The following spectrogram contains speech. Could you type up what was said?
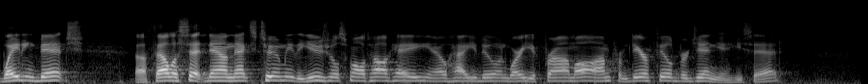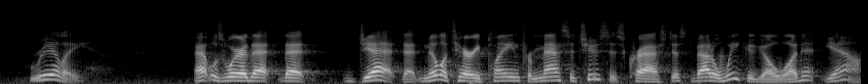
waiting bench. A fella sat down next to me, the usual small talk. Hey, you know, how you doing? Where are you from? Oh, I'm from Deerfield, Virginia, he said. Really? That was where that, that jet, that military plane from Massachusetts crashed just about a week ago, wasn't it? Yeah.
